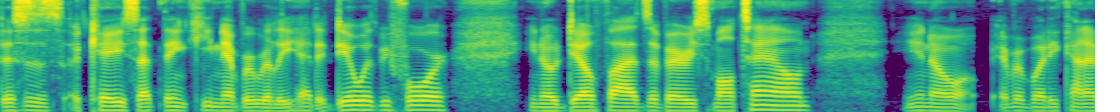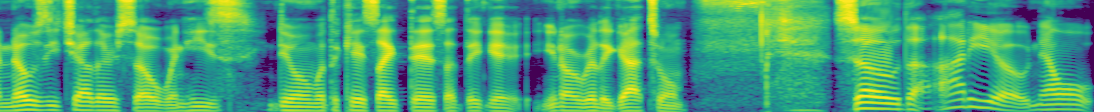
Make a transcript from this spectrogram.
this is a case I think he never really had to deal with before. You know, Delphi's a very small town you know, everybody kind of knows each other. So when he's dealing with a case like this, I think it, you know, really got to him. So the audio, now,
